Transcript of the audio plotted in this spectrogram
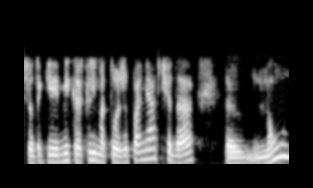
все-таки микроклимат тоже помягче, да, ну,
